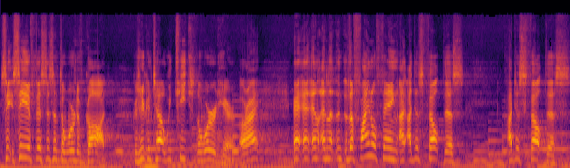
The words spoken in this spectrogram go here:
See, see if this isn't the word of God. Because you can tell we teach the word here, all right? And, and, and the, final thing, I, I just felt this. I just felt this.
